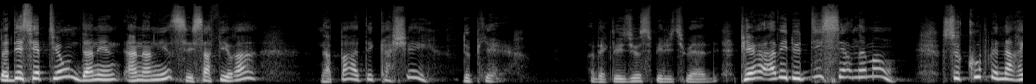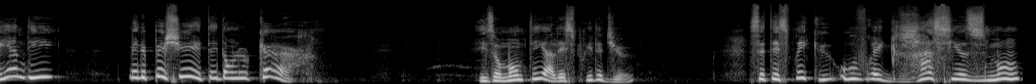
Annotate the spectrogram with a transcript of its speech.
La déception d'Ananias et Saphira n'a pas été cachée de Pierre avec les yeux spirituels. Pierre avait du discernement. Ce couple n'a rien dit, mais le péché était dans leur cœur. Ils ont monté à l'Esprit de Dieu cet esprit qui ouvrait gracieusement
